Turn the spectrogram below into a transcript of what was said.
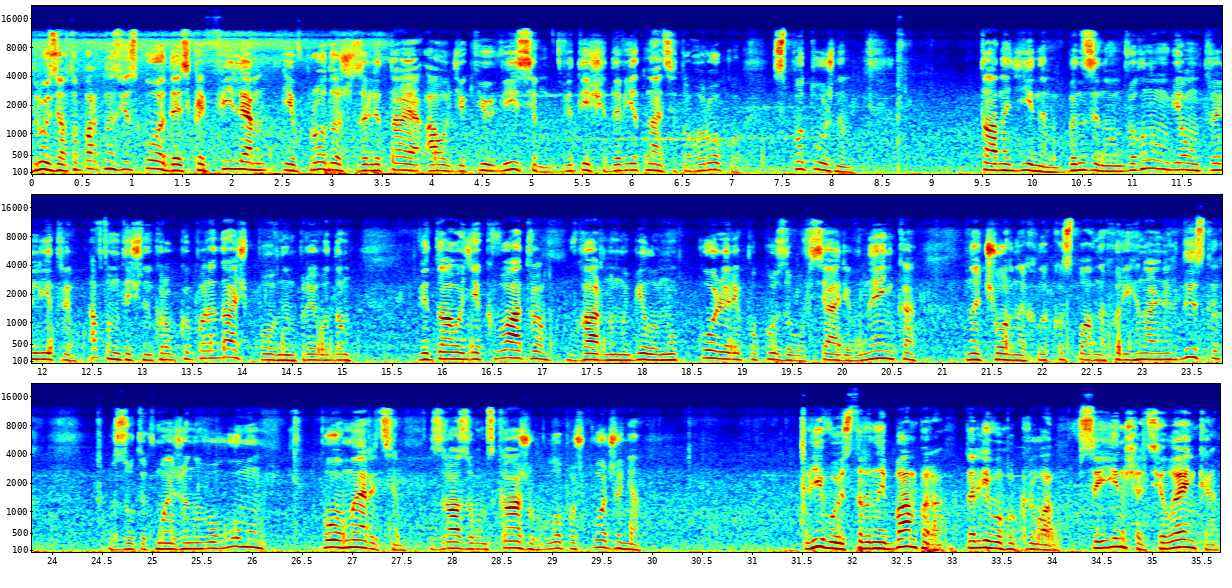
Друзі, автопарк на зв'язку, Одеська філія і в продаж залітає Audi Q8 2019 року з потужним та надійним бензиновим двигуном об'ємом 3 літри, автоматичною коробкою передач, повним приводом від Audi Quattro в гарному білому кольорі, по кузову вся рівненька, на чорних легкосплавних оригінальних дисках, взутих майже нову гуму. По Америці зразу вам скажу, було пошкодження лівої сторони бампера та лівого крила. Все інше ціленьке.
